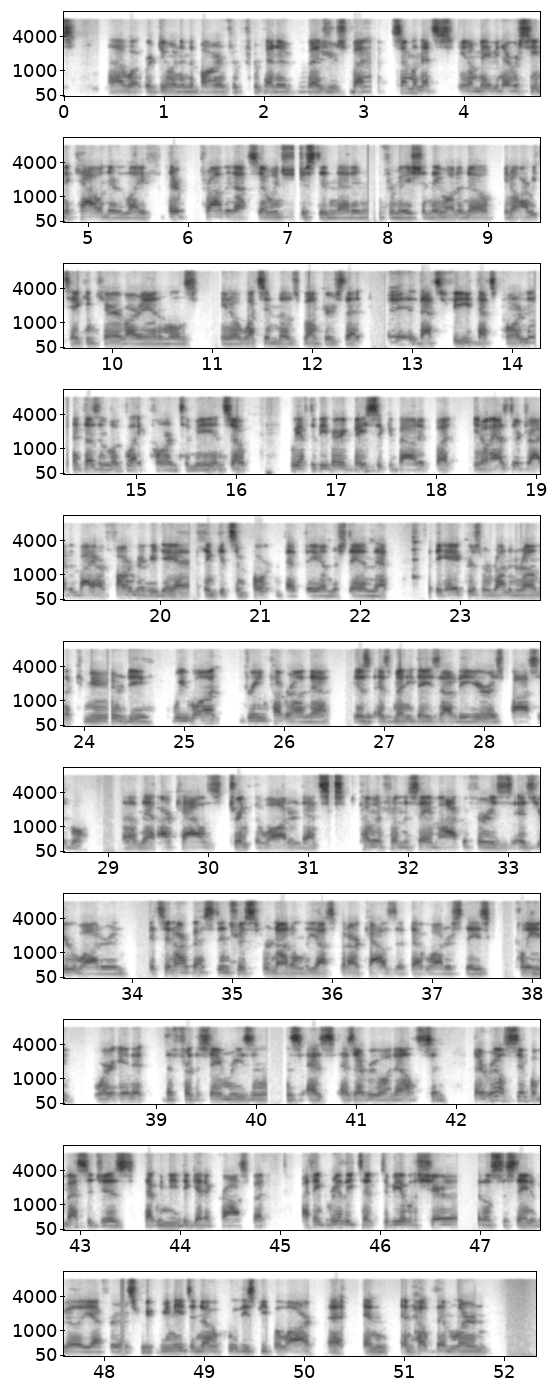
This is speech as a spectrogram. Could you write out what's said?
uh, what we're doing in the barn for preventive measures. But someone that's, you know, maybe never seen a cow in their life, they're probably not so interested in that information. They want to know, you know, are we taking care of our animals? You know, what's in those bunkers that eh, that's feed, that's corn. That doesn't look like corn to me. And so we have to be very basic about it. But, you know, as they're driving by our farm every day, I think it's important that they understand that the acres we're running around the community, we want green cover on that as, as many days out of the year as possible um, that our cows drink the water that's coming from the same aquifer as, as your water. And it's in our best interest for not only us, but our cows that that water stays clean. We're in it the, for the same reasons as, as everyone else. And they're real simple messages that we need to get across. But I think really to, to be able to share those sustainability efforts, we, we need to know who these people are and, and help them learn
